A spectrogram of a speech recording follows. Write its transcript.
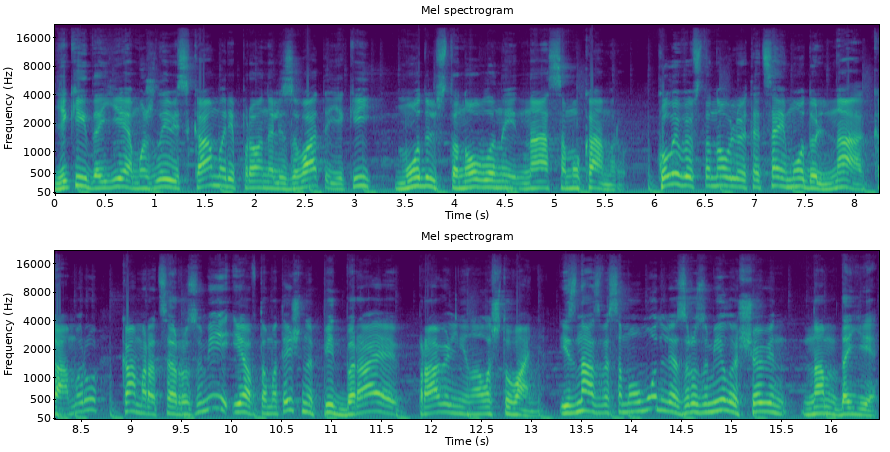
який дає можливість камері проаналізувати, який модуль встановлений на саму камеру. Коли ви встановлюєте цей модуль на камеру, камера це розуміє і автоматично підбирає правильні налаштування. Із назви самого модуля зрозуміло, що він нам дає.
